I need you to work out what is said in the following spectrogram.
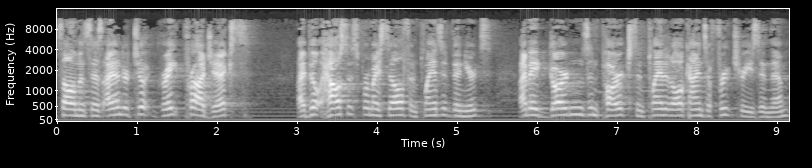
Solomon says, I undertook great projects. I built houses for myself and planted vineyards. I made gardens and parks and planted all kinds of fruit trees in them.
